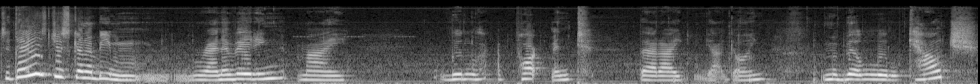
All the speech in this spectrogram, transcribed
Today is just gonna be renovating my little apartment that I got going. I'm gonna build a little couch.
